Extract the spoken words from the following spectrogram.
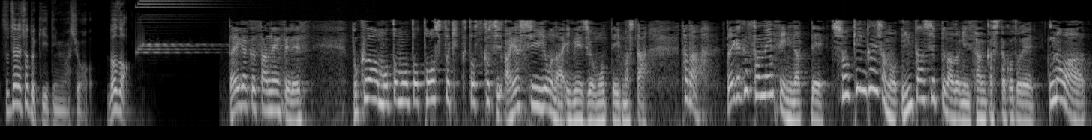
そちらちょっと聞いてみましょう。どうぞ大学3年生です。僕はもともと投資と聞くと少し怪しいようなイメージを持っていました。ただ、大学3年生になって、証券会社のインターンシップなどに参加したことで、今は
